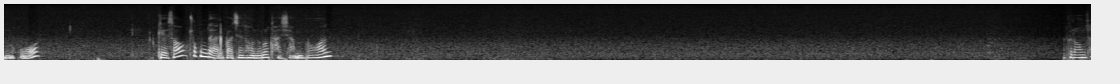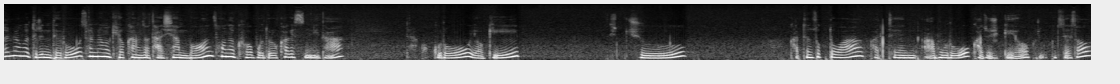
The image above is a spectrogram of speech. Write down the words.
요거 이렇게 해서 조금 더 얇아진 선으로 다시 한번 그럼 설명을 드린 대로 설명을 기억하면서 다시 한번 선을 그어 보도록 하겠습니다. 자, 거꾸로 여기 쭉 같은 속도와 같은 압으로 가주실게요. 그리고 끝에서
